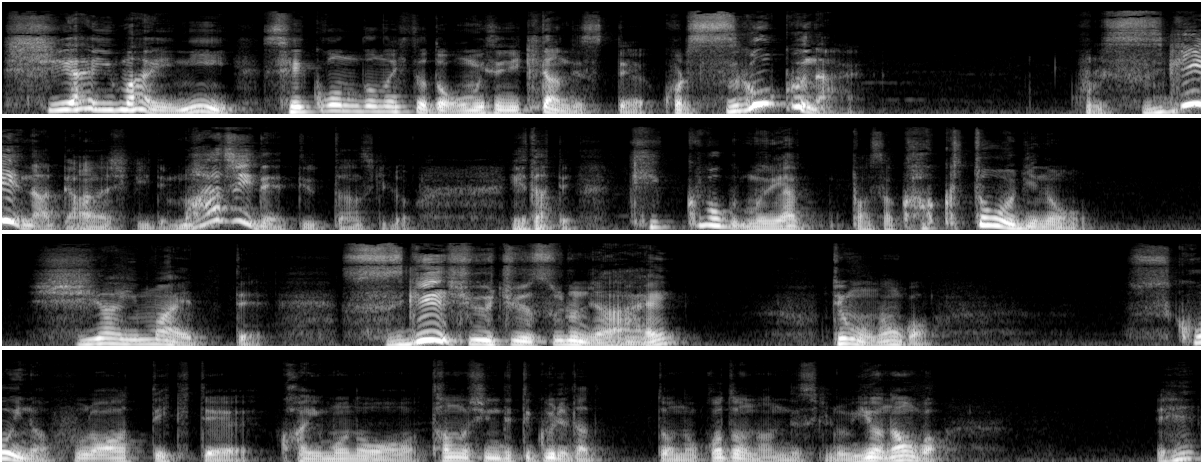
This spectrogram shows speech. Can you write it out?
試合前にセコンドの人とお店に来たんですって。これすごくない？これすげえなって話聞いてマジでって言ったんですけど。えだってキックボクもやっぱさ格闘技の試合前ってすげえ集中するんじゃない？でもなんかすごいなふらってきて買い物を楽しんでてくれたとのことなんですけど。いやなんかえ？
